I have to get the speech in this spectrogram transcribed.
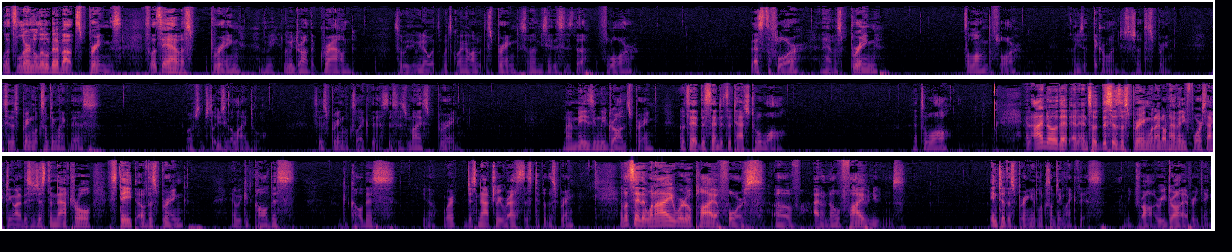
let's learn a little bit about springs. So let's say I have a spring. Let me let me draw the ground so we, we know what, what's going on with the spring. So let me say this is the floor. That's the floor, and I have a spring. It's along the floor. I'll use a thicker one just to show the spring. Let's say the spring looks something like this. Whoops, I'm still using the line tool. Say the spring looks like this. This is my spring my amazingly drawn spring. Let's say at this end it's attached to a wall. That's a wall. And I know that, and, and so this is the spring when I don't have any force acting on it. This is just the natural state of the spring. And we could call this, we could call this, you know, where it just naturally rests, this tip of the spring. And let's say that when I were to apply a force of, I don't know, 5 newtons into the spring, it looks something like this draw, redraw everything.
